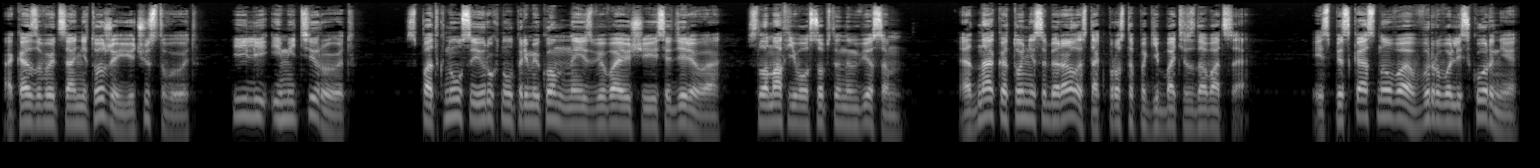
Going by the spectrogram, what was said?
Оказывается, они тоже ее чувствуют. Или имитируют. Споткнулся и рухнул прямиком на извивающееся дерево, сломав его собственным весом. Однако то не собиралось так просто погибать и сдаваться. Из песка снова вырвались корни,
